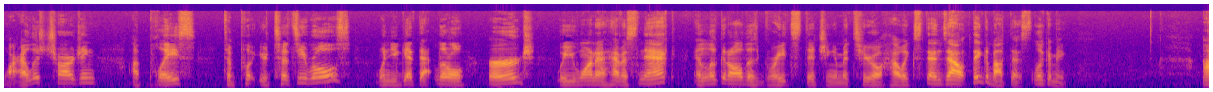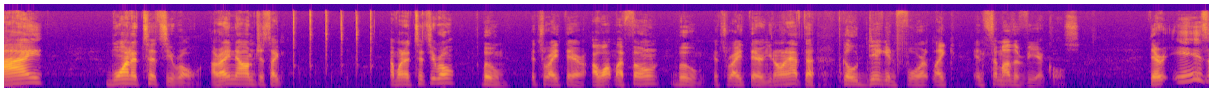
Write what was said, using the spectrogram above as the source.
wireless charging, a place to put your Tootsie Rolls when you get that little urge where you want to have a snack. And look at all the great stitching and material, how it extends out. Think about this. Look at me. I want a Tootsie Roll. All right, now I'm just like, I want a Tootsie Roll, boom, it's right there. I want my phone, boom, it's right there. You don't have to go digging for it like in some other vehicles. There is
